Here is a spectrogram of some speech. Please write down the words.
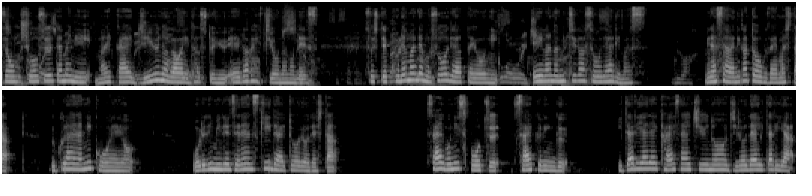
末を保証するために毎回自由の側に立つという映画が必要なのです。そしてこれまでもそうであったように映画の道がそうであります。皆さんありがとうございました。ウクライナに光栄を。オルディミル・ゼレンスキー大統領でした。最後にスポーツ、サイクリング。イタリアで開催中のジロデイタリア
